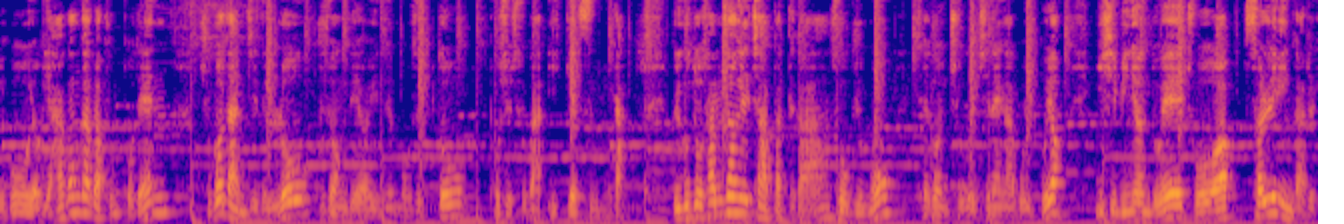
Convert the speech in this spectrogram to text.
그리고 여기 학원가가 분포된 주거단지들로 구성되어 있는 모습도 보실 수가 있겠습니다. 그리고 또 삼성 1차 아파트가 소규모 재건축을 진행하고 있고요. 22년도에 조합 설립 인가를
